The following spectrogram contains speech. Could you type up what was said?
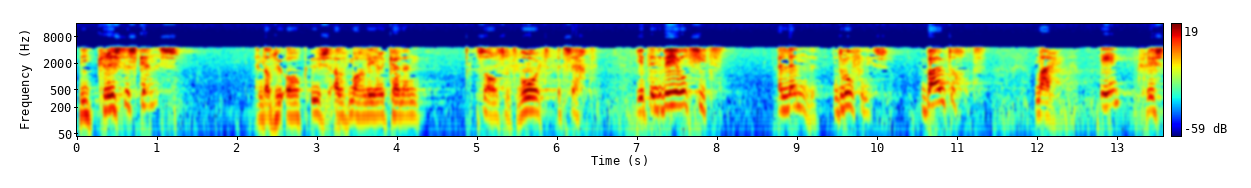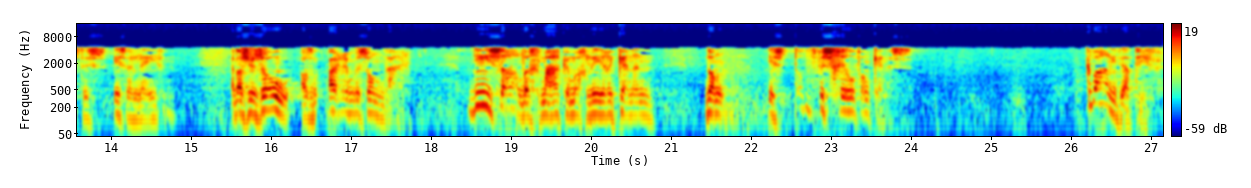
Die Christuskennis. En dat u ook uzelf mag leren kennen. Zoals het woord het zegt. Je het in de wereld ziet. Ellende, droefenis. Buiten God. Maar in Christus is er leven. En als je zo als een arme zondaar die zalig maken mag leren kennen, dan is dat het verschil van kennis. Kwalitatief.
